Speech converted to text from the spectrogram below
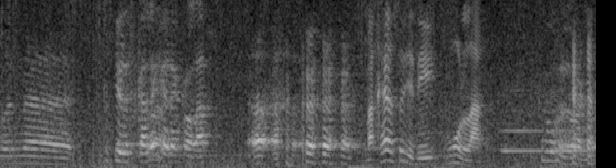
bener. Kira sekali gak ada kelas. Makanya harus jadi ngulang. Ngulang.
